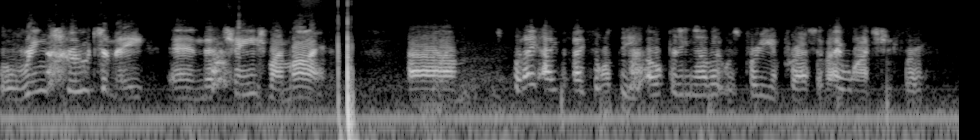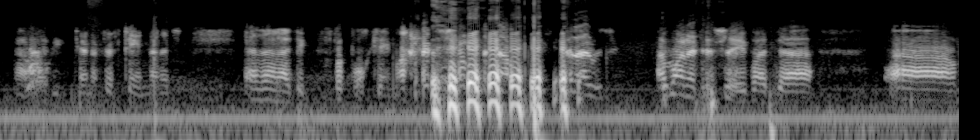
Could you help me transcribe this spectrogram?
will ring true to me and uh, change my mind. Um, but I, I, I thought the opening of it was pretty impressive. I watched it for uh, maybe 10 or 15 minutes, and then I think football came on. that I was I wanted to see, but uh, um,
